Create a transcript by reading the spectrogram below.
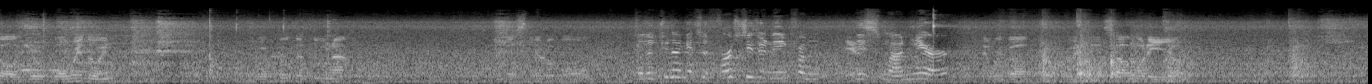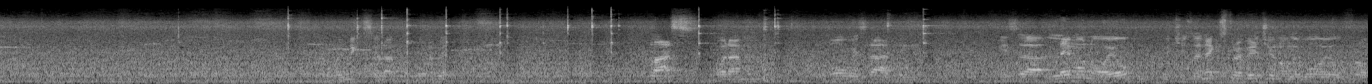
told you, what we're doing, we put the tuna in this little bowl. So the tuna gets the first seasoning from Yes. this one here. Then we go with the salmorillo. We mix it up a little bit. Plus, what I'm always adding is uh, lemon oil, which is an extra virgin olive oil from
